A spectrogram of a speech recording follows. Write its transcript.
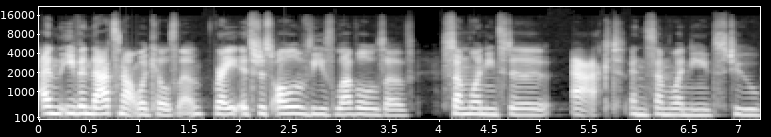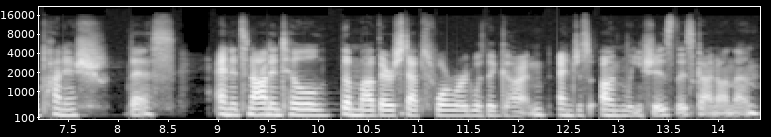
And even that's not what kills them, right? It's just all of these levels of someone needs to act and someone needs to punish this. And it's not until the mother steps forward with a gun and just unleashes this gun on them.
